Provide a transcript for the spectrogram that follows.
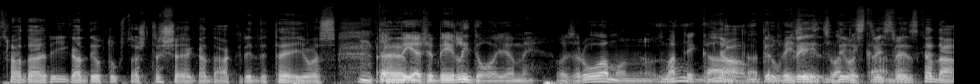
strādāju Rīgā 2003. gadā, akreditējos. Un tad e, bieži bija lidojumi uz Romu un uz nu, Vatikānu. Jā, div, trīs, divas, trīs reizes gadā,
